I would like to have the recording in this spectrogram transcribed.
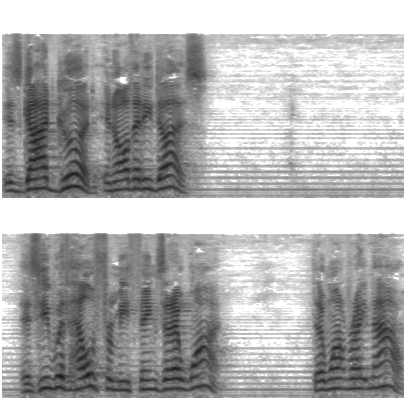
Is God good in all that he does? Has he withheld from me things that I want, that I want right now?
